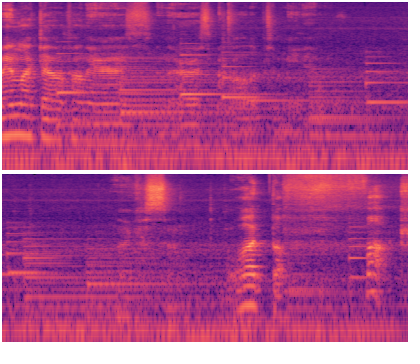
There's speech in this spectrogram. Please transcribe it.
Man locked down upon the earth, and the earth crawled up to meet him. What the fuck?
